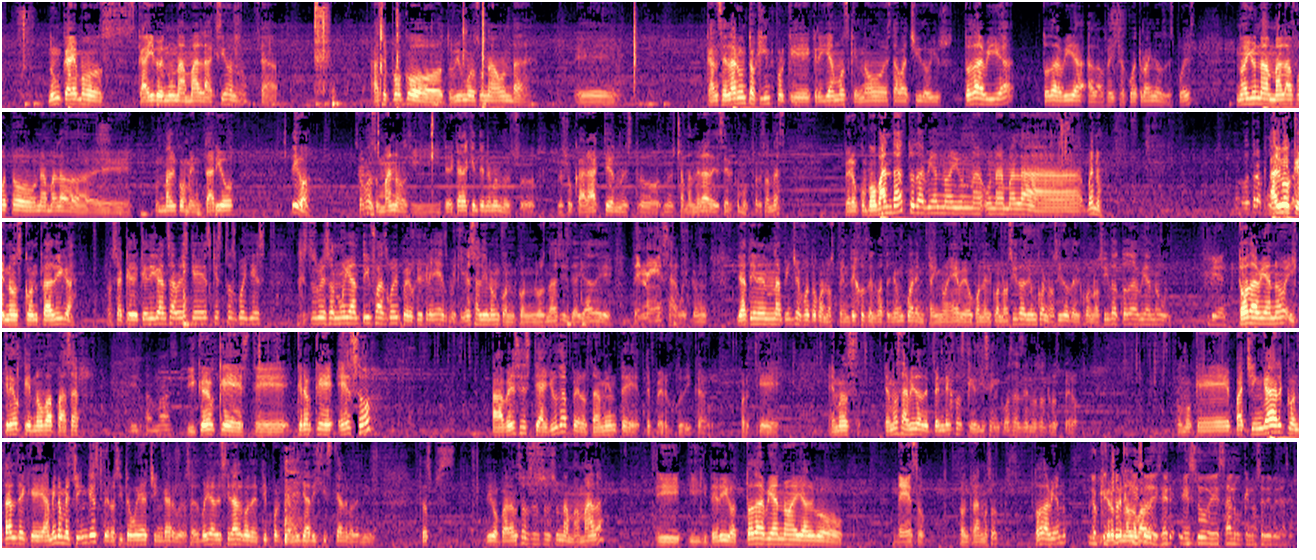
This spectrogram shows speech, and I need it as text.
nunca hemos caído en una mala acción, ¿no? O sea, hace poco tuvimos una onda. Eh, cancelar un toquín porque creíamos que no estaba chido ir. Todavía, todavía a la fecha, cuatro años después, no hay una mala foto, una mala, eh, un mal comentario. Digo, somos humanos y cada quien tenemos nuestro, nuestro carácter, nuestro, nuestra manera de ser como personas. Pero como banda todavía no hay una, una mala, bueno, Otra postura. algo que nos contradiga. O sea, que, que digan, ¿sabes qué? Es que estos güeyes que estos güeyes son muy antifas, güey, pero ¿qué crees, güey? Que ya salieron con, con los nazis de allá de, de Nesa, güey. con- ya tienen una pinche foto con los pendejos del batallón 49 o con el conocido de un conocido del conocido, todavía no, güey. Bien. Todavía no y creo que no va a pasar. Sí, jamás. Y creo que este creo que eso a veces te ayuda, pero también te, te perjudica, güey. Porque hemos hemos sabido de pendejos que dicen cosas de nosotros, pero como que para chingar con tal de que a mí no me chingues, pero sí te voy a chingar, güey. O sea, voy a decir algo de ti porque a mí ya dijiste algo de mí. Entonces, pues, digo, para nosotros eso es una mamada. Y, y te digo, todavía no hay algo de eso contra nosotros. Todavía no. Lo que creo Chuck no lo va eso es algo que no se debe de hacer.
